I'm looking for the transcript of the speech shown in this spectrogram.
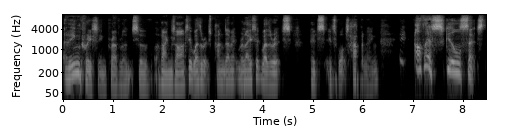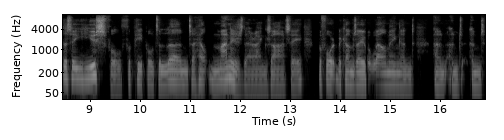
an increasing prevalence of, of anxiety, whether it's pandemic related, whether it's it's it's what's happening. Are there skill sets that are useful for people to learn to help manage their anxiety before it becomes overwhelming and and and and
